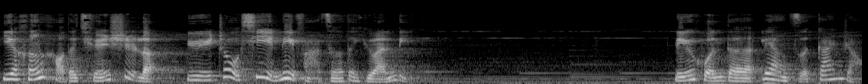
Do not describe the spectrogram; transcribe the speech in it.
也很好的诠释了宇宙吸引力法则的原理。灵魂的量子干扰，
